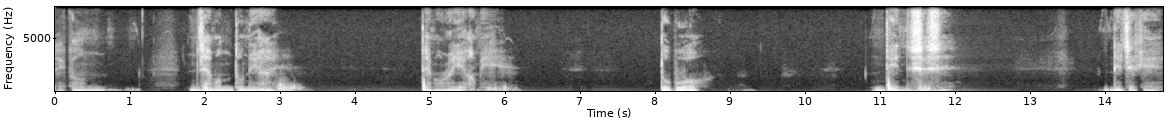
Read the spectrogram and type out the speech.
এখন যেমন দুনিয়ায়, তেমনই আমি। তবুও দিন শেষে নিজেকে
